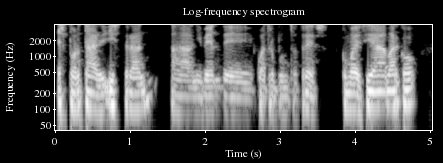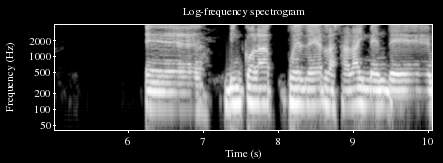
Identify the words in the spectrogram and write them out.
exportar Istran a nivel de 4.3. Como decía Marco, eh, Vincola puede leer las alignment de,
